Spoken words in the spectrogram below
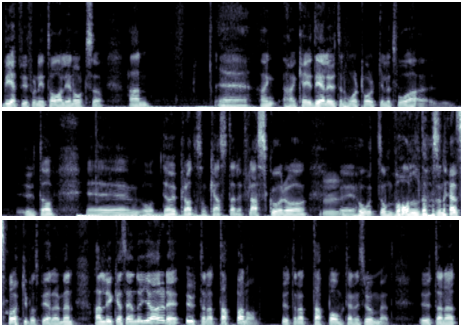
vet vi från Italien också. Han, eh, han, han kan ju dela ut en hårtork eller två utav, eh, och det har ju pratats om kastade flaskor och Mm. eh, hot om våld och sådana här saker på spelare. Men han lyckas ändå göra det utan att tappa någon. Utan att tappa omklädningsrummet. Utan att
